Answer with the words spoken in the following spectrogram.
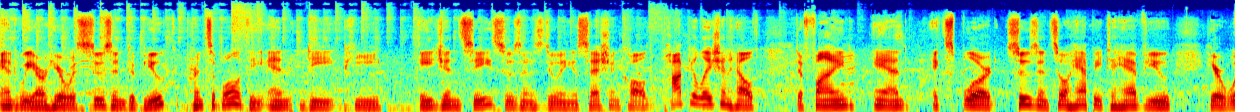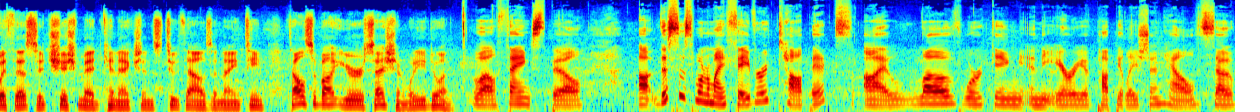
And we are here with Susan Dubuque, principal at the NDP agency. Susan is doing a session called Population Health Defined and Explored. Susan, so happy to have you here with us at SHSMD Connections 2019. Tell us about your session. What are you doing? Well, thanks, Bill. Uh, this is one of my favorite topics. I love working in the area of population health. So,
